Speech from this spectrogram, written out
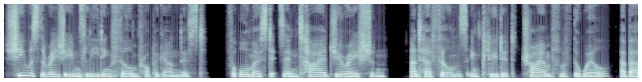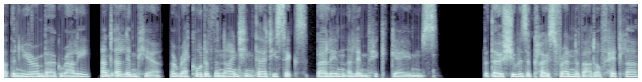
She was the regime's leading film propagandist for almost its entire duration, and her films included Triumph of the Will, about the Nuremberg Rally, and Olympia, a record of the 1936 Berlin Olympic Games. But though she was a close friend of Adolf Hitler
